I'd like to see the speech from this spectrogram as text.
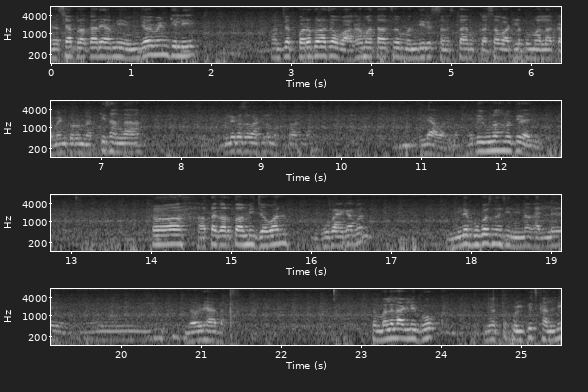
अशा प्रकारे आम्ही एन्जॉयमेंट केली. आमच्या परतवाडाचं वाघामाताचं मंदिर संस्थान कसं वाटलं तुम्हाला? कमेंट करून नक्की सांगा. तुला कसं वाटलं? मस्त वाटलं. तुला आवडलं. हे तर येऊनच नव्हती राहिली. तर आता करतो आम्ही जेवण. भूक आहे का पण? मिले भूकच नशी निना खाल्ले. जाऊ द्या आता. तर मला लागली भूक. मी फक्त कुल्फीच खाल्ली.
